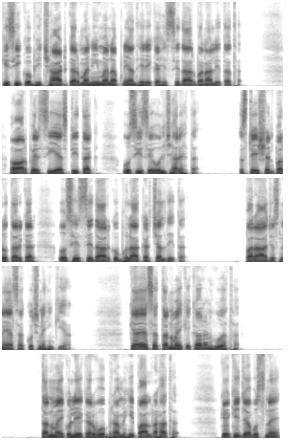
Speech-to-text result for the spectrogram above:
किसी को भी छांट कर मन ही मन अपने अंधेरे का हिस्सेदार बना लेता था। और फिर सीएसटी तक उसी से उलझा रहता। स्टेशन पर उतरकर उस हिस्सेदार को भुलाकर चल देता। पर आज उसने ऐसा कुछ नहीं किया। क्या ऐसा तन्मय के कारण हुआ था? तन्मय को लेकर वो भ्रम ही पाल रहा था, क्योंकि जब उसने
